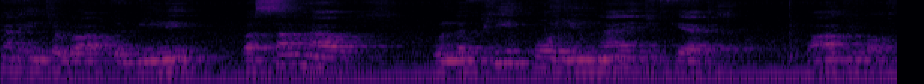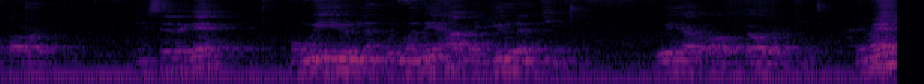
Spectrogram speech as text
kind of interrupt the meeting. But somehow, when the people united together, Give authority. Say it again? When we when they have a unity, we have authority. Amen.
